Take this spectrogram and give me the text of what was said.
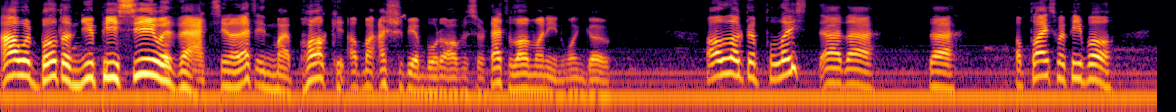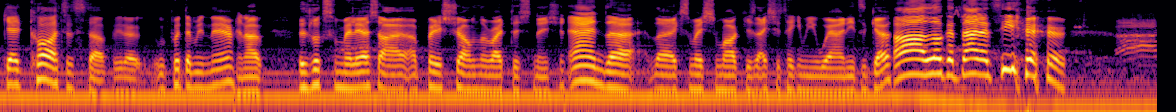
I would build a new PC with that. You know, that's in my pocket. I should be a border officer. That's a lot of money in one go. Oh look, the police, uh, the, the, a place where people get caught and stuff. You know, we put them in there, and I. This looks familiar, so I, am pretty sure I'm on the right destination. And uh, the exclamation mark is actually taking me where I need to go. Ah, look at that, it's here! Ah.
